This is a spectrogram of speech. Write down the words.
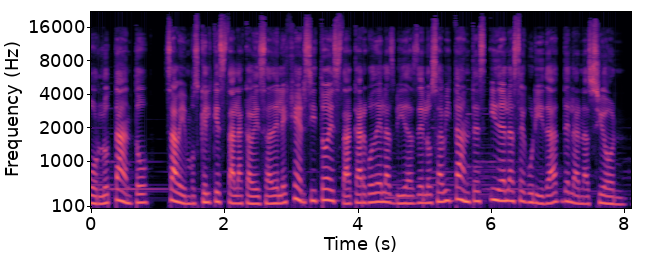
Por lo tanto, sabemos que el que está a la cabeza del ejército está a cargo de las vidas de los habitantes y de la seguridad de la nación.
